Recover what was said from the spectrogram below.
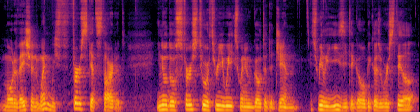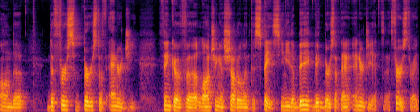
motivation. When we first get started you know those first two or three weeks when you go to the gym it's really easy to go because we're still on the the first burst of energy. Think of uh, launching a shuttle into space. You need a big big burst of energy at, at first right?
